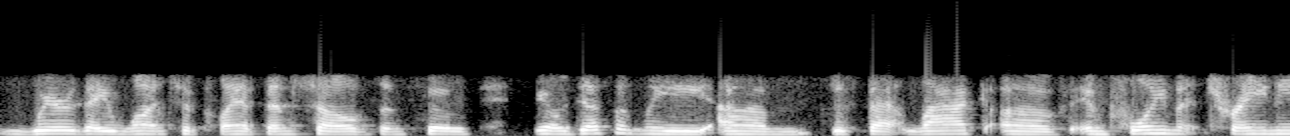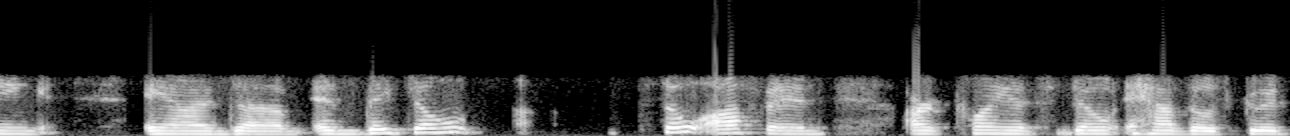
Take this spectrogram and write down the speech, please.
where they want to plant themselves. And so, you know, definitely um, just that lack of employment training and um, and they don't. So often, our clients don't have those good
